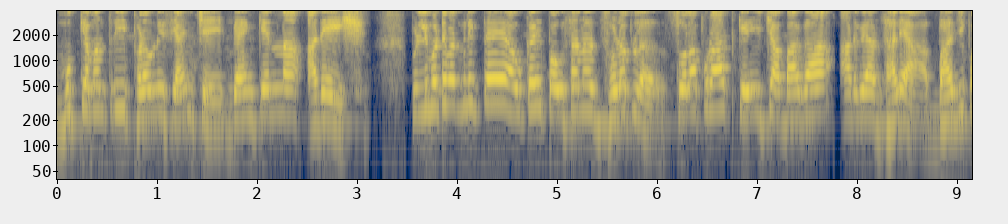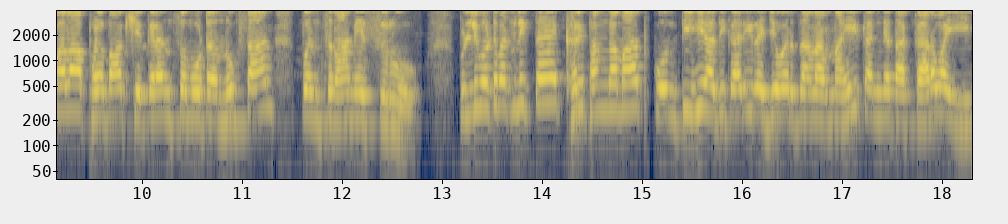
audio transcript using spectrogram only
मुख्यमंत्री फडणवीस यांचे बँकेंना आदेश. पुढली मोठी बातमी निघते. अवकाळी पावसानं झोडपलं. सोलापुरात केळीच्या बागा आडव्या झाल्या. भाजीपाला फळबाग शेतकऱ्यांचं मोठं नुकसान पंचनामे सुरू. पुढली मोठी बातमी निघत. खरीप हंगामात कोणतीही अधिकारी रजेवर जाणार नाहीत. अन्यथा कारवाई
